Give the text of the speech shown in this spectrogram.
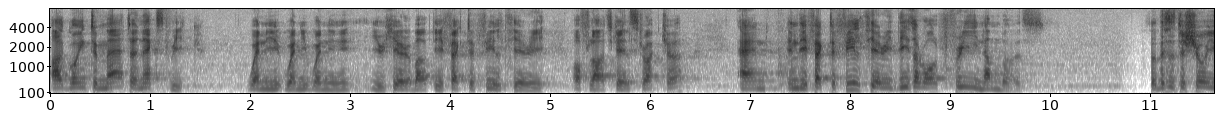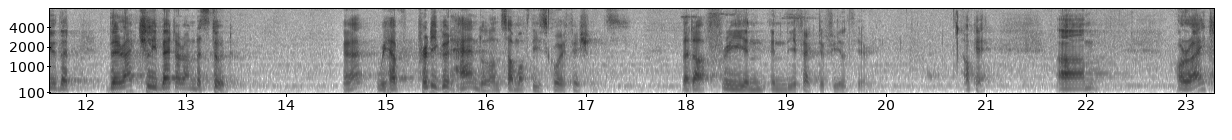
are going to matter next week when you, when you, when you, you hear about the effective field theory of large-scale structure. And in the effective field theory, these are all free numbers. So this is to show you that they're actually better understood. Yeah? We have pretty good handle on some of these coefficients that are free in, in the effective field theory. Okay. Um, all right.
